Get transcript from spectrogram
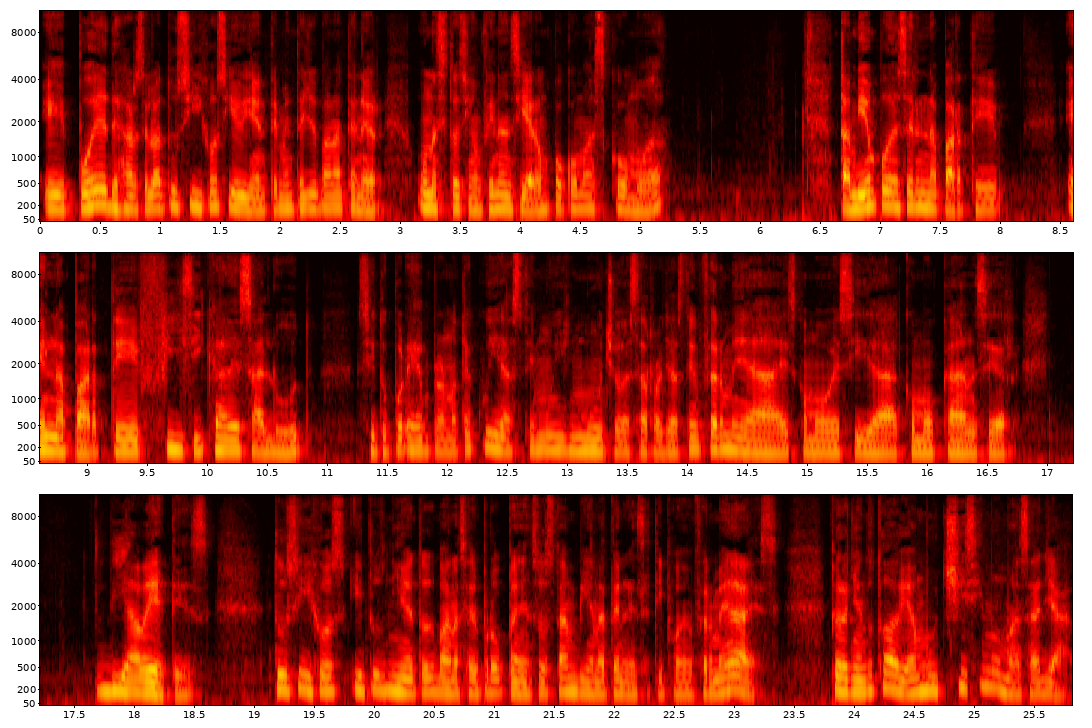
eh, puedes dejárselo a tus hijos y evidentemente ellos van a tener una situación financiera un poco más cómoda. También puede ser en la parte en la parte física de salud. Si tú, por ejemplo, no te cuidaste muy mucho, desarrollaste enfermedades como obesidad, como cáncer, diabetes, tus hijos y tus nietos van a ser propensos también a tener ese tipo de enfermedades. Pero yendo todavía muchísimo más allá,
